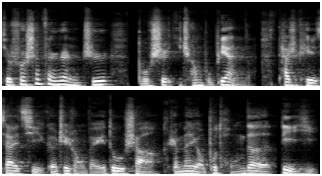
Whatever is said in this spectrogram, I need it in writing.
就是说身份认知不是一成不变的，它是可以在几个这种维度上，人们有不同的利益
